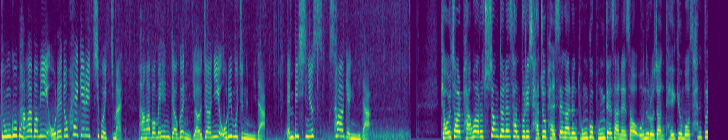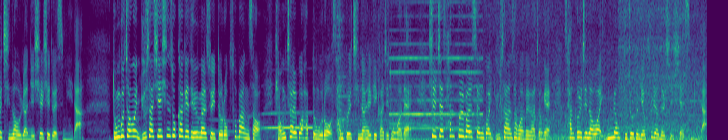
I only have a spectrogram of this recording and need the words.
동구 방화범이 올해도 활개를 치고 있지만 방화범의 행적은 여전히 오리무중입니다. MBC 뉴스 서하경입니다. 겨울철 방화로 추정되는 산불이 자주 발생하는 동구 봉대산에서 오늘 오전 대규모 산불 진화 훈련이 실시됐습니다. 동구청은 유사시에 신속하게 대응할 수 있도록 소방서, 경찰과 합동으로 산불 진화 헬기까지 동원해 실제 산불 발생과 유사한 상황을 가정해 산불 진화와 인명 구조 등의 훈련을 실시했습니다.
